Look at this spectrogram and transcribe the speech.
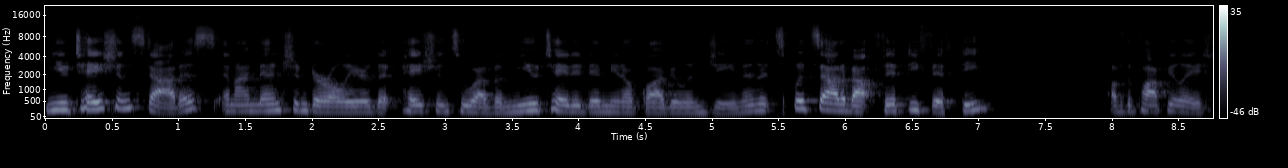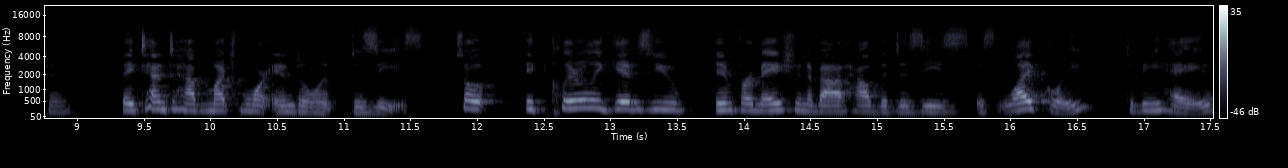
mutation status, and I mentioned earlier that patients who have a mutated immunoglobulin gene, and it splits out about 50 50 of the population, they tend to have much more indolent disease. So it clearly gives you information about how the disease is likely to behave,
